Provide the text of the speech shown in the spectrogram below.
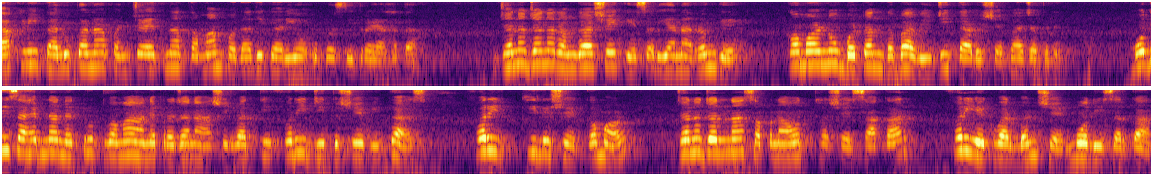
લાખણી તાલુકાના પંચાયતના તમામ પદાધિકારીઓ ઉપસ્થિત રહ્યા હતા. જન જન રંગાશે કેસરિયાના રંગે, કમળનું બટન દબાવી જીતાડશે ભાજપને. મોદી સાહેબના નેતૃત્વમાં અને પ્રજાના આશીર્વાદથી ફરી જીતશે વિકાસ, ફરી ખીલશે કમળ જનજનના સપનાઓ થશે સાકાર, ફરી એકવાર બનશે મોદી સરકાર.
